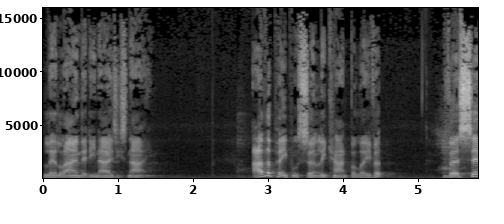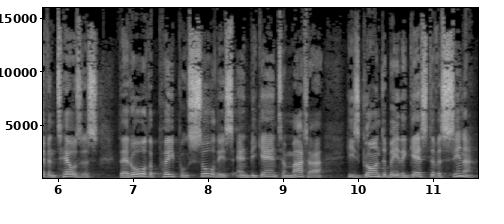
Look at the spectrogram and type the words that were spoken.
let alone that he knows his name. Other people certainly can't believe it. Verse 7 tells us that all the people saw this and began to mutter, He's gone to be the guest of a sinner.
